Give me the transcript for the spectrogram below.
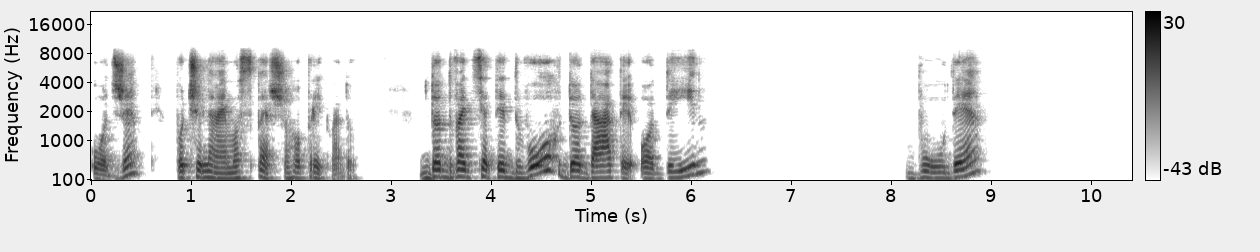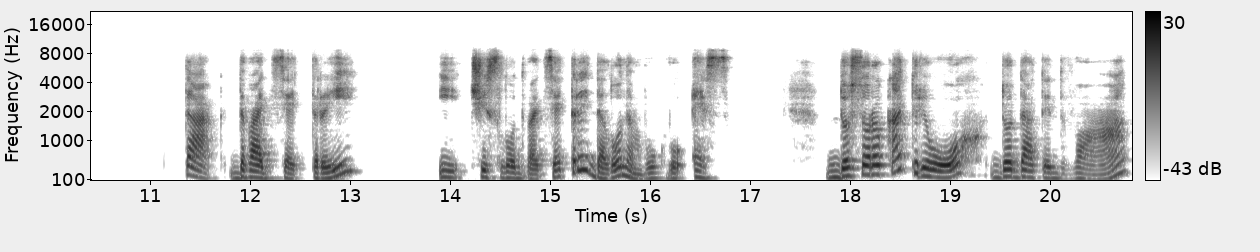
Отже, починаємо з першого прикладу. До 22 додати 1 буде так, 23 і число 23 дало нам букву С. До 43 додати 2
